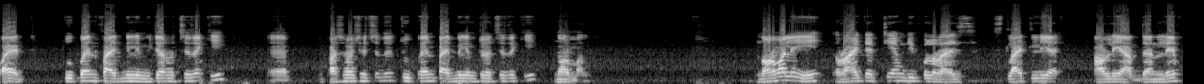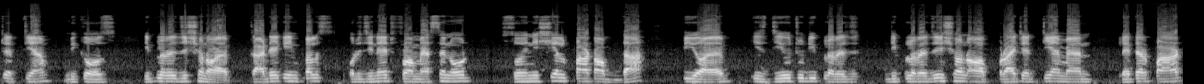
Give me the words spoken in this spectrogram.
ওয়াইড টু ফাইভ মিলিমিটার হচ্ছে যে কি পাশাপাশি হচ্ছে যে টু পয়েন্ট ফাইভ মিলিমিটার হচ্ছে যে কি normal normally right atrium depolarize slightly earlier than left atrium because depolarization wave cardiac impulse originate from S N node so initial part of the POF is due to depolariz- depolarization of right atrium and later part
